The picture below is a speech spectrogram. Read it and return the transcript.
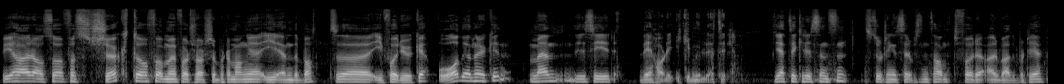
Vi har altså forsøkt å få med Forsvarsdepartementet i en debatt eh, i forrige uke og denne uken, men de sier det har de ikke mulighet til. Jette Christensen, stortingsrepresentant for Arbeiderpartiet.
